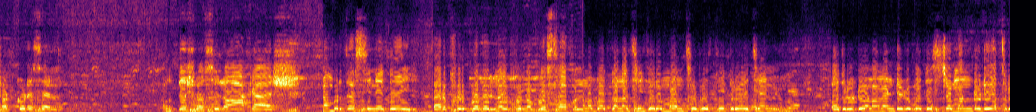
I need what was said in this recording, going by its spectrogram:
শট করেছেন উদ্দেশ্য ছিল আকাশ। নম্বর জার্সিনে দেই, তার ফুটবলের নৈপুণ্য উপস্থাপন। ধন্যবাদ জানাচ্ছি যারা মঞ্চে উপস্থিত রয়েছেন। অত্র টুর্নামেন্টের উপদেষ্টা মন্ডলী অত্র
